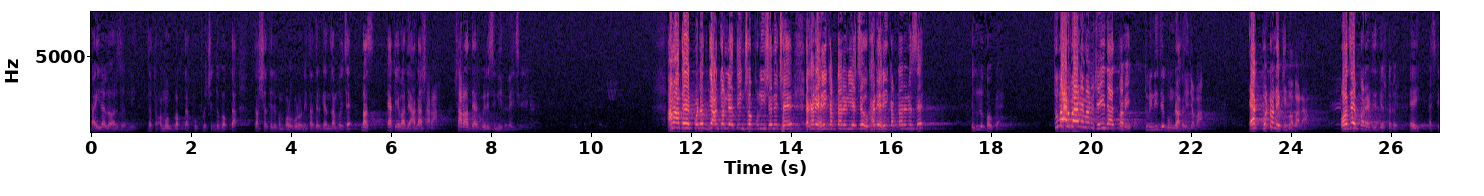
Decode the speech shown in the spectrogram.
ভাইরাল হওয়ার জন্য। যাতে অমুক বক্তা, খুব প্রসিদ্ধ বক্তা, তার সাথে এরকম বড় বড় নেতাদের গ্যাঞ্জাম হয়েছে, বাস, একে বাদে আগা সারা। সারা দেশ বেড়ে চিনিয়ে ফেলাইছে। আমাদের প্রোটেক্ট দেওয়ার জন্য তিনশো পুলিশ এনেছে, এখানে হেলিকপ্টার নিয়েছে, ওখানে হেলিকপ্টার এনেছে। এগুলো কাউকে? তোমার বয়ানে মানুষ এই দায়িত্ব পাবে, তুমি নিজে গুমরা হয়ে যাবা। এক ফোটনে কি পাবা না। অজের পরে জিজ্ঞেস করে, এই, আজকে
